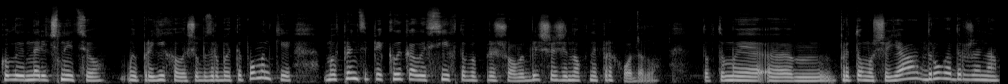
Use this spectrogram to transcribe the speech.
коли на річницю ми приїхали, щоб зробити поминки, ми в принципі кликали всіх, хто би прийшов. І більше жінок не приходило. Тобто, ми ем, при тому, що я друга дружина,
